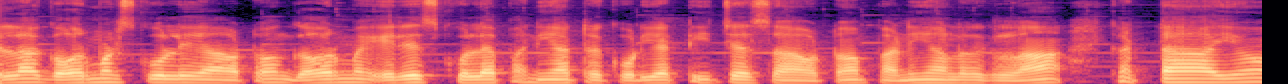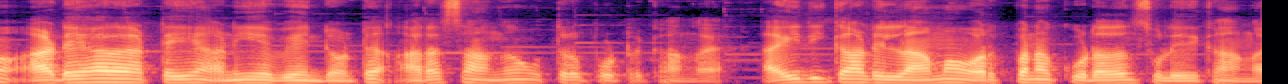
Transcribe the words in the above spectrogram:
எல்லா கவர்மெண்ட் ஸ்கூல்லேயும் ஆகட்டும் கவர்மெண்ட் ஏரியா ஸ்கூலில் பணியாற்றக்கூடிய டீச்சர்ஸ் ஆகட்டும் பணியாளர்கள்லாம் கட்டாயம் அடையாள அட்டையை அணிய வேண்டும்ன்ட்டு அரசாங்கம் உத்தரவு போட்டிருக்காங்க. ஐடி கார்டு இல்லாமல் ஒர்க் பண்ணக்கூடாதுன்னு சொல்லியிருக்காங்க.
